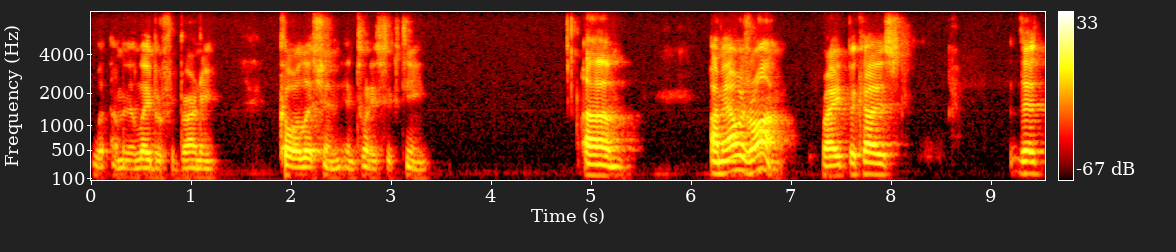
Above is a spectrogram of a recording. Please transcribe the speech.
what, I mean, the Labor for Bernie coalition in 2016. Um, I mean, I was wrong, right? Because the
